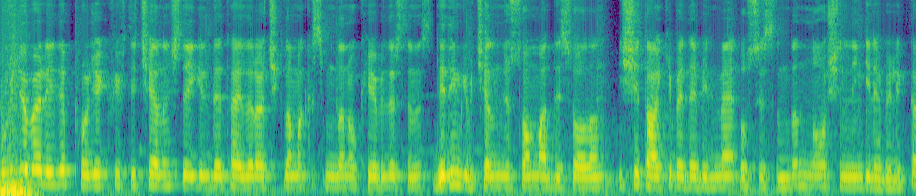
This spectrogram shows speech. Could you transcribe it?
Bu video böyleydi. Project 50 Challenge ile ilgili detayları açıklama kısmından okuyabilirsiniz. Dediğim gibi challenge'ın son maddesi olan işi takip edebilme dosyasında Notion link ile birlikte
